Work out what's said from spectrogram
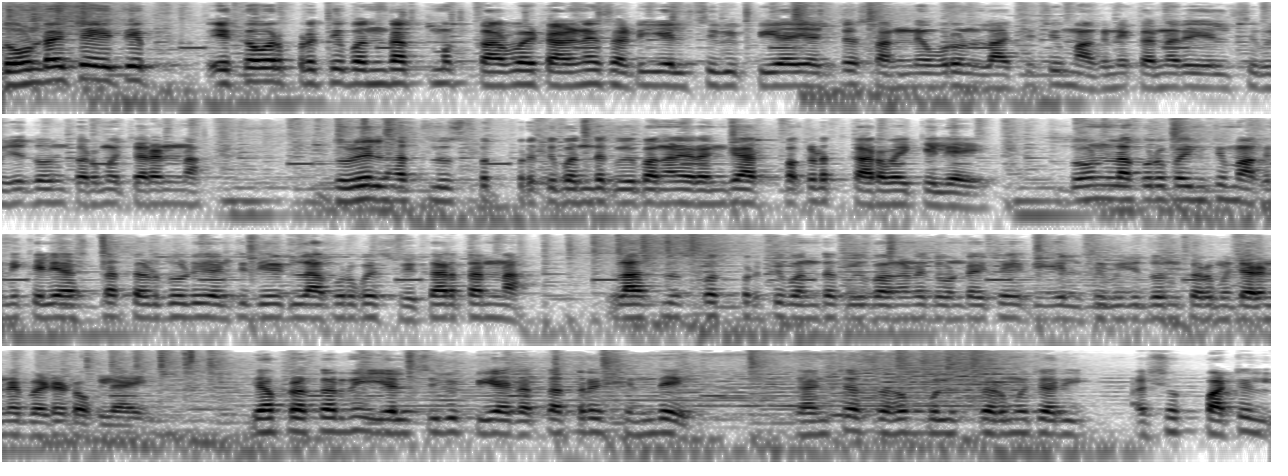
दोंडाच्या येथे एकावर प्रतिबंधात्मक कारवाई टाळण्यासाठी L C B P I यांच्या सांगण्यावरून लाचेची मागणी करणारे बीच्या दोन कर्मचाऱ्यांना धुळे हातलुचपत प्रतिबंधक विभागाने रंगेहात पकडत कारवाई केली आहे. दोन लाख रुपयांची मागणी केली असता तडजोडी यांची दीड लाख रुपये स्वीकारताना लाचलुचपत प्रतिबंधक विभागाने दोंडाच्या येथे एल सी बीचे दोन कर्मचाऱ्यांना बेड्या ठोकल्या आहे या प्रकरणी L C B P I Dattatray Shinde यांच्यासह पोलीस कर्मचारी अशोक पाटील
